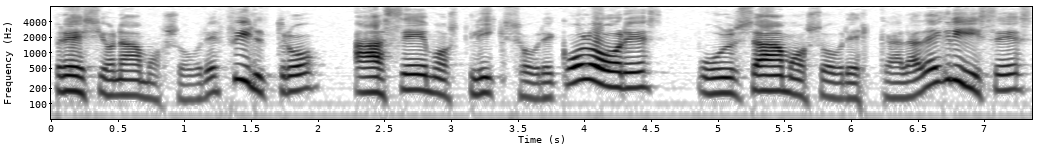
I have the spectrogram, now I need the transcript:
presionamos sobre filtro, hacemos clic sobre colores, pulsamos sobre escala de grises,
